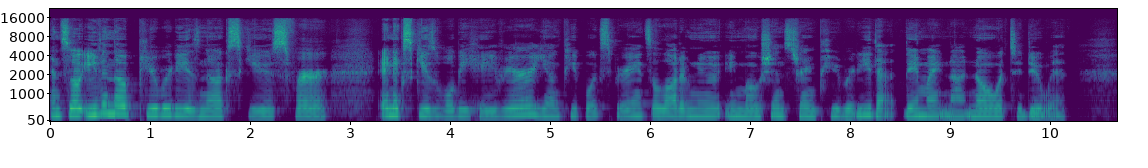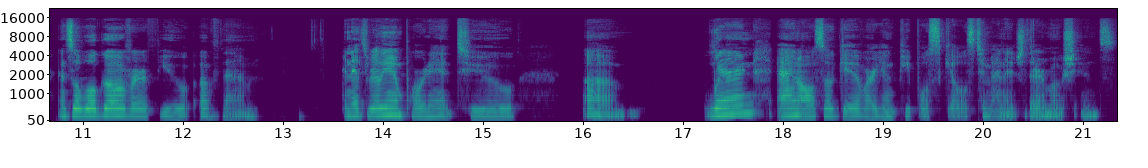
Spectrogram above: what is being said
and so, even though puberty is no excuse for inexcusable behavior, young people experience a lot of new emotions during puberty that they might not know what to do with. And so, we'll go over a few of them. And it's really important to um, learn and also give our young people skills to manage their emotions.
